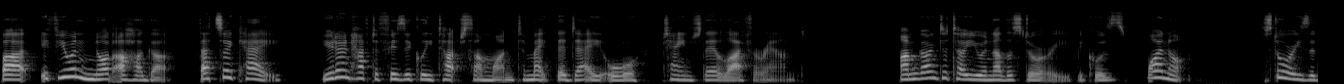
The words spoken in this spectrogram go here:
But if you are not a hugger, that's okay. You don't have to physically touch someone to make their day or change their life around. I'm going to tell you another story because why not? Stories are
